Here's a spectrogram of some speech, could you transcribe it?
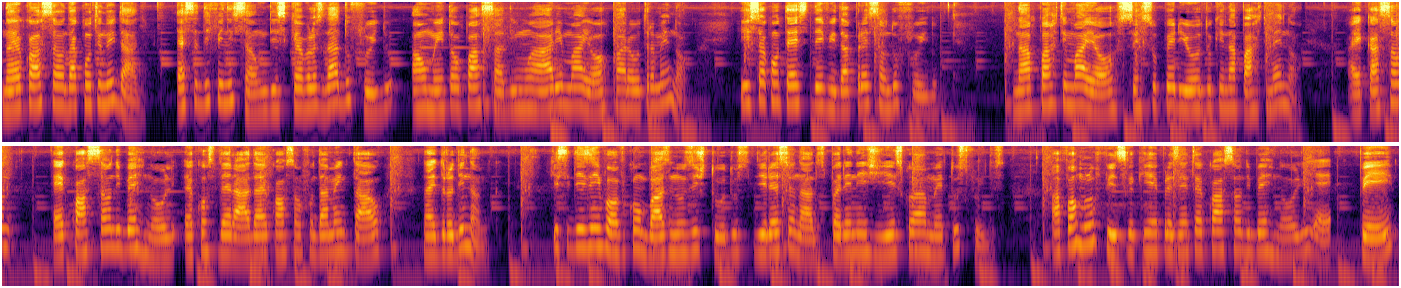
na equação da continuidade. Essa definição diz que a velocidade do fluido aumenta ao passar de uma área maior para outra menor. Isso acontece devido à pressão do fluido na parte maior ser superior do que na parte menor. A equação, a equação de Bernoulli é considerada a equação fundamental da hidrodinâmica, que se desenvolve com base nos estudos direcionados para energia e escoamento dos fluidos. A fórmula física que representa a equação de Bernoulli é P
